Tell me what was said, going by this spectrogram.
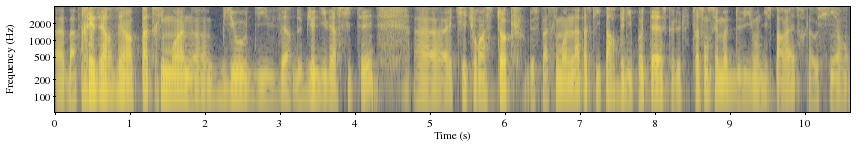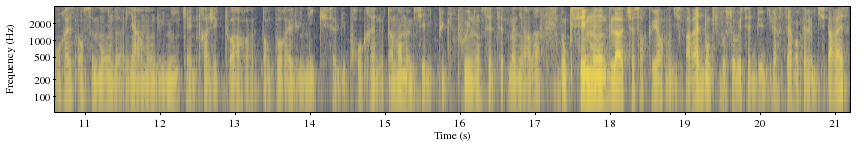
euh, bah, préserver un patrimoine de biodiversité euh, qui est toujours un stock de ce patrimoine-là, parce qu'ils partent de l'hypothèse que de toute façon ces modes de vie vont disparaître. Là aussi, hein, on reste dans ce monde, il y a un monde unique, il y a une trajectoire euh, temporelle unique, celle du progrès notamment, même si elle n'est plus du tout énoncée de cette manière-là. Donc ces mondes-là de chasseurs-cueilleurs vont disparaître, donc il faut sauver cette biodiversité avant qu'elle ne disparaisse.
